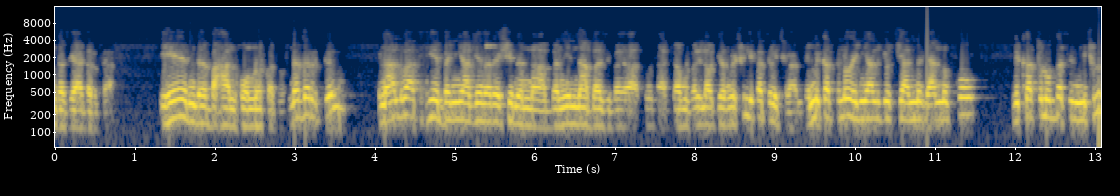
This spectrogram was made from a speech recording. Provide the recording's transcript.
እንደዚህ ያደርጋል። ይሄ እንደ ባህል ሆኖ ቀጥሎ ነገር ግን ምናልባት ይሄ በእኛ generation እና በእኔና በዚህ በአዳሙ በሌላው generation ሊቀጥል ይችላል። የሚቀጥለው የእኛ ልጆች ያን እኮ ሊቀጥሉበት የሚችሉ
